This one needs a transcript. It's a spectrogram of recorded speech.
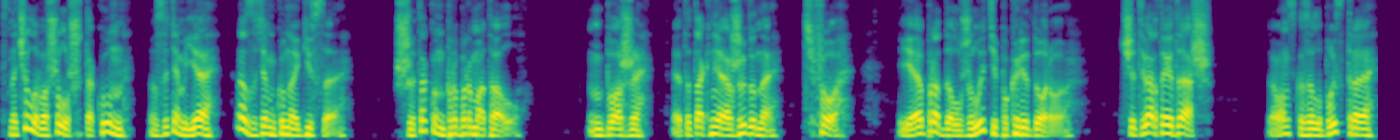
Сначала вошел Шитакун, затем я, а затем Кунагиса. Шитакун пробормотал. «Боже, Это так неожиданно. Тьфу. Я продолжил идти по коридору. Четвертый этаж. Он сказал быстро,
